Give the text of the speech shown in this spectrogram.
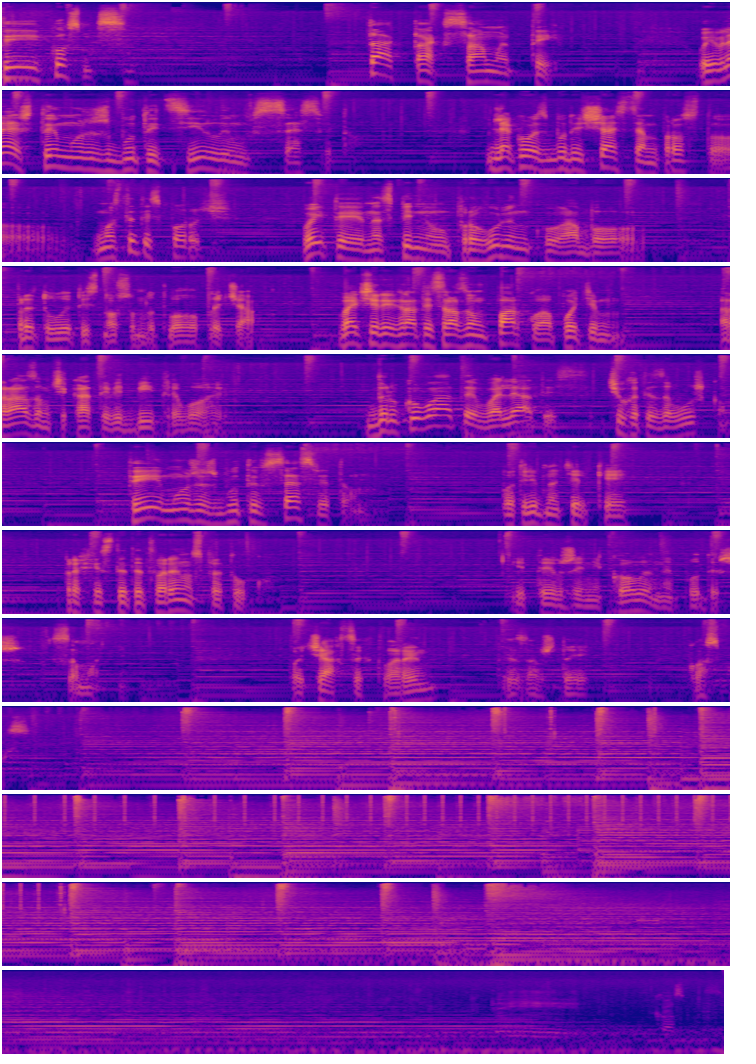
Ти космос. Так, так, саме ти. Уявляєш, ти можеш бути цілим всесвітом. Для когось буде щастям просто вмоститись поруч, вийти на спільну прогулянку або притулитись носом до твого плеча. Ввечері гратись разом в парку, а потім разом чекати відбій тривоги. Дуркувати, валятись, чухати за вушком. Ти можеш бути всесвітом. Потрібно тільки прихистити тварину з притулку. І ти вже ніколи не будеш самотнім. В очах цих тварин ти завжди космос. Космос.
